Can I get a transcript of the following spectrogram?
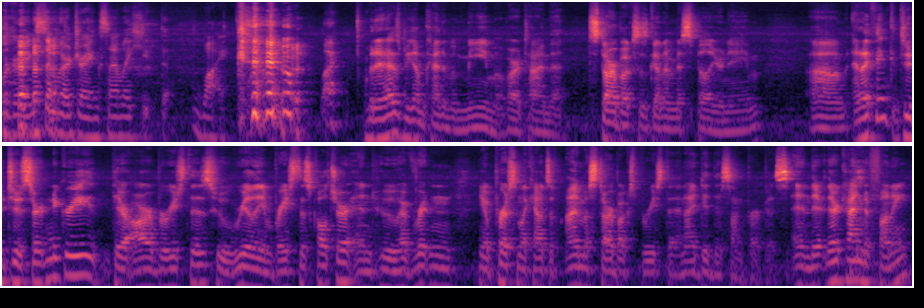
ordering similar drinks, and I'm like, why? why? But it has become kind of a meme of our time that Starbucks is going to misspell your name. Um, and I think to, to a certain degree, there are baristas who really embrace this culture and who have written, you know, personal accounts of "I'm a Starbucks barista and I did this on purpose," and they're, they're kind of funny.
